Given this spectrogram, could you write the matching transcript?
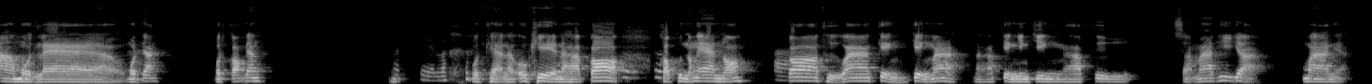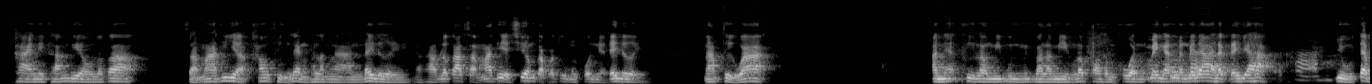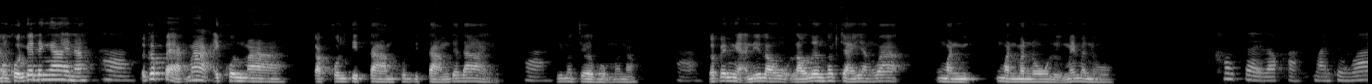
อ้าวหมดแล้ว หมดยัง?หมดก๊อกยัง?หมดเขตแล้วค่ะหมดแขนแล้วโอเคนะครับ ก็ขอบคุณน้องแอนเนาะค่ะ ก็ถือว่าเก่งเก่งมากนะครับ เก่งจริง ๆนะครับ คือสามารถที่จะมาเนี่ยภายในครั้งเดียว แล้วก็สามารถที่จะเข้าถึงแหล่งพลังงานได้เลยนะครับ แล้วก็สามารถที่จะเชื่อมกับวัตถุมงคลเนี่ยได้เลย นะครับ ถือว่า อันเนี้ยคือเรามีบุญมีบารมีของเราพอสมควร ไม่งั้นมันไม่ได้หรอกได้ยาก ค่ะ อยู่แต่บางคนก็ได้ง่ายนะค่ะ แล้วก็แปลกมากไอ้คนมากับคนติดตามคนติดตามจะได้ ค่ะ ที่มาเจอผมอะเนาะค่ะ แล้วเป็นไงอันนี้เราเราเริ่มเข้าใจยังว่า มันมันมโนหรือไม่มโน เข้าใจแล้วค่ะ หมายถึงว่า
